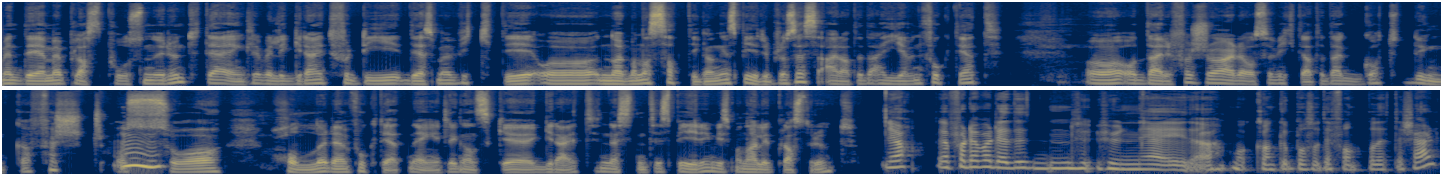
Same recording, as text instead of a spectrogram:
Men det med plastposen rundt, det er egentlig veldig greit, fordi det som er viktig og når man har satt i gang en spireprosess, er at det er jevn fuktighet. Og, og derfor så er det også viktig at det er godt dynka først, og mm. så holder den fuktigheten egentlig ganske greit nesten til spiring, hvis man har litt plast rundt. Ja, ja, for det var det, det hun jeg ja, kan ikke påstå at jeg fant på dette sjøl.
